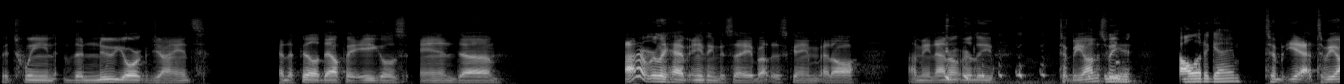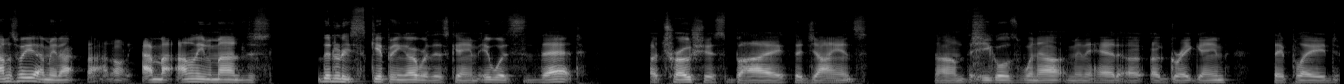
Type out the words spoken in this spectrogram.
between the New York Giants and the Philadelphia Eagles, and um, I don't really have anything to say about this game at all. I mean, I don't really, to be honest with you, Call it a game. To yeah, to be honest with you, I mean, I, I don't, I'm, I don't even mind just literally skipping over this game. It was that atrocious by the Giants. Um, the Eagles went out. I mean, they had a, a great game. They played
